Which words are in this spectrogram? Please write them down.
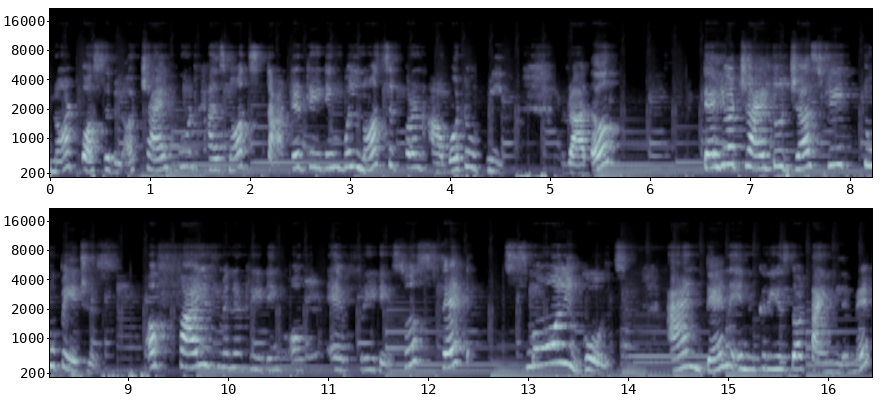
not possible. A child who has not started reading will not sit for an hour to read. Rather, tell your child to just read two pages, a five minute reading of every day. So, set small goals and then increase the time limit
